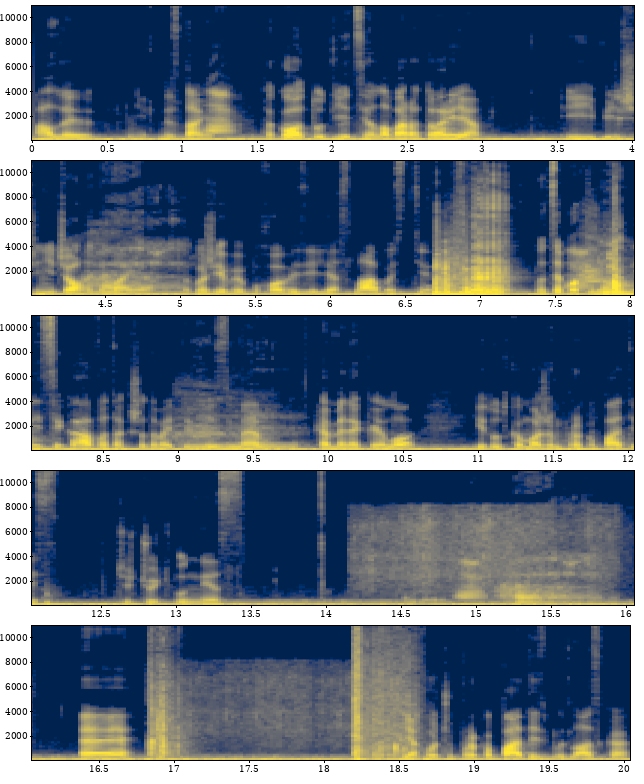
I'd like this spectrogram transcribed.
Але ні, не знаю. Так о, тут є ця лабораторія, і більше нічого немає. Також є вибухове зілля слабості. Ну це поки мені не цікаво, так що давайте візьмемо кам'яне кайло і тут можемо прокопатись чуть-чуть униз. Е. Я хочу прокопатись, будь ласка.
